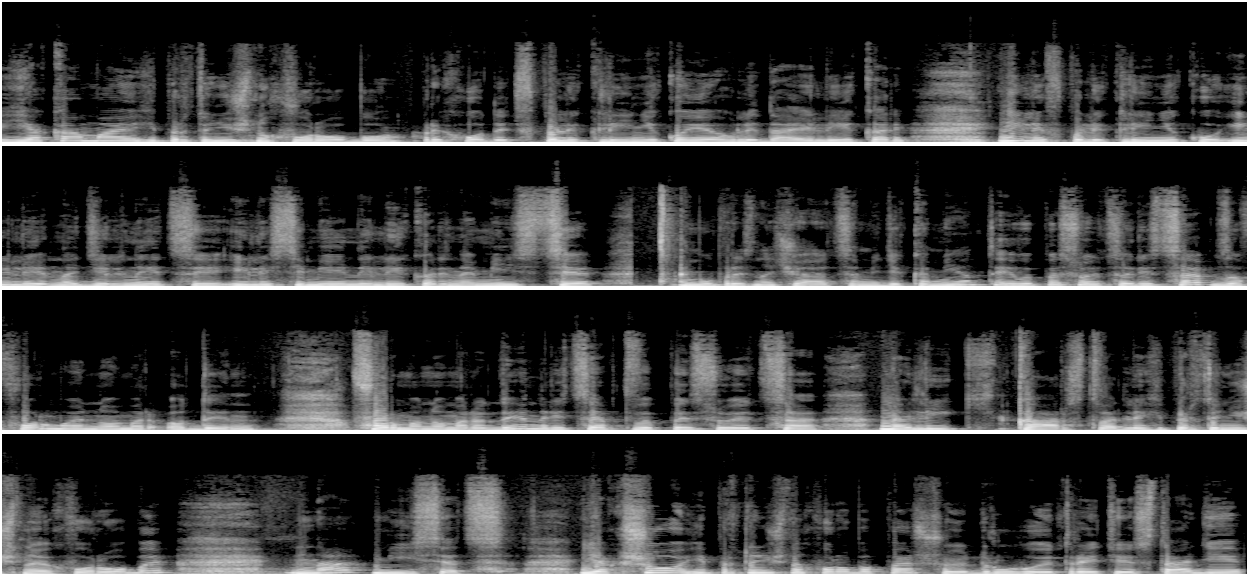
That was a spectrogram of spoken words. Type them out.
яка має гіпертонічну хворобу, приходить в поліклініку, її оглядає лікар, ілі в поліклініку, ілі на дільниці, ілі сімейний лікар на місці. Йому призначаються медикаменти і виписується рецепт за формою номер 1 Форма номер 1 рецепт виписується на лікарства для гіпертонічної хвороби на місяць. Якщо гіпертонічна хвороба першої, другої, третьої стадії,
